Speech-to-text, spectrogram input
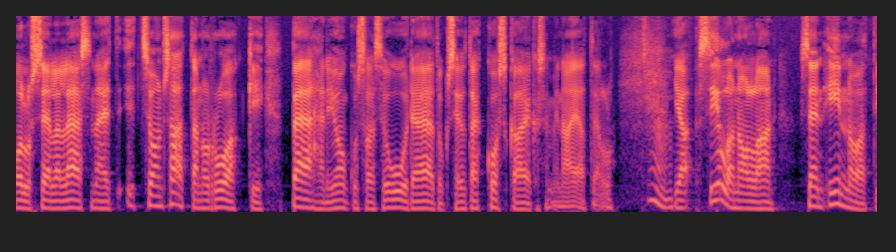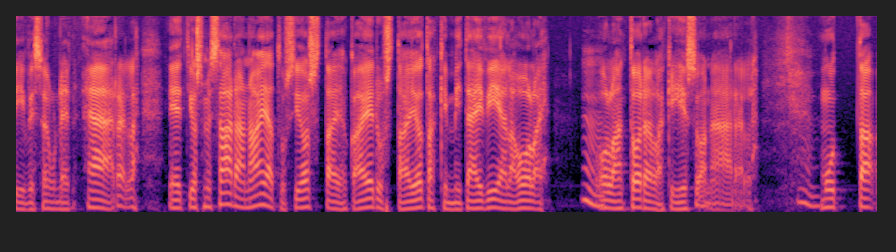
ollut siellä läsnä, että, että se on saattanut ruokkia päähän jonkun sellaisen uuden ajatuksen, jota ei koskaan aikaisemmin ajatellut. Mm. Ja silloin ollaan sen innovatiivisuuden äärellä, että jos me saadaan ajatus jostain, joka edustaa jotakin, mitä ei vielä ole, mm. ollaan todellakin ison äärellä. Mm. Mutta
